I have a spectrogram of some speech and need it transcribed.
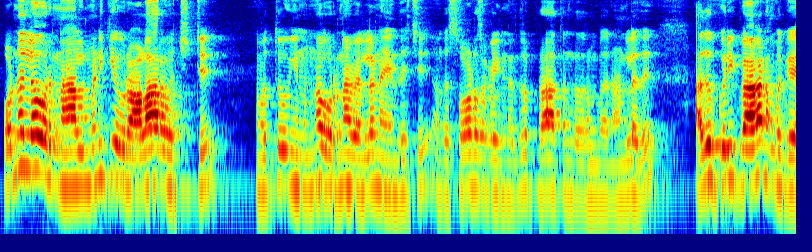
ஒன்றும் இல்லை ஒரு நாலு மணிக்கு ஒரு அலாரம் வச்சுட்டு நம்ம தூங்கினோம்னா ஒரு நாள் வெள்ளனை எழுந்திரிச்சு அந்த சோடசக்கலை நேரத்தில் பிரார்த்தனை ரொம்ப நல்லது. அது குறிப்பாக நமக்கு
